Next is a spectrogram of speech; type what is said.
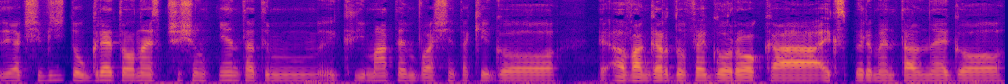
jak się widzi tą grę, to ona jest przysiągnięta tym klimatem właśnie takiego awangardowego rocka, eksperymentalnego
